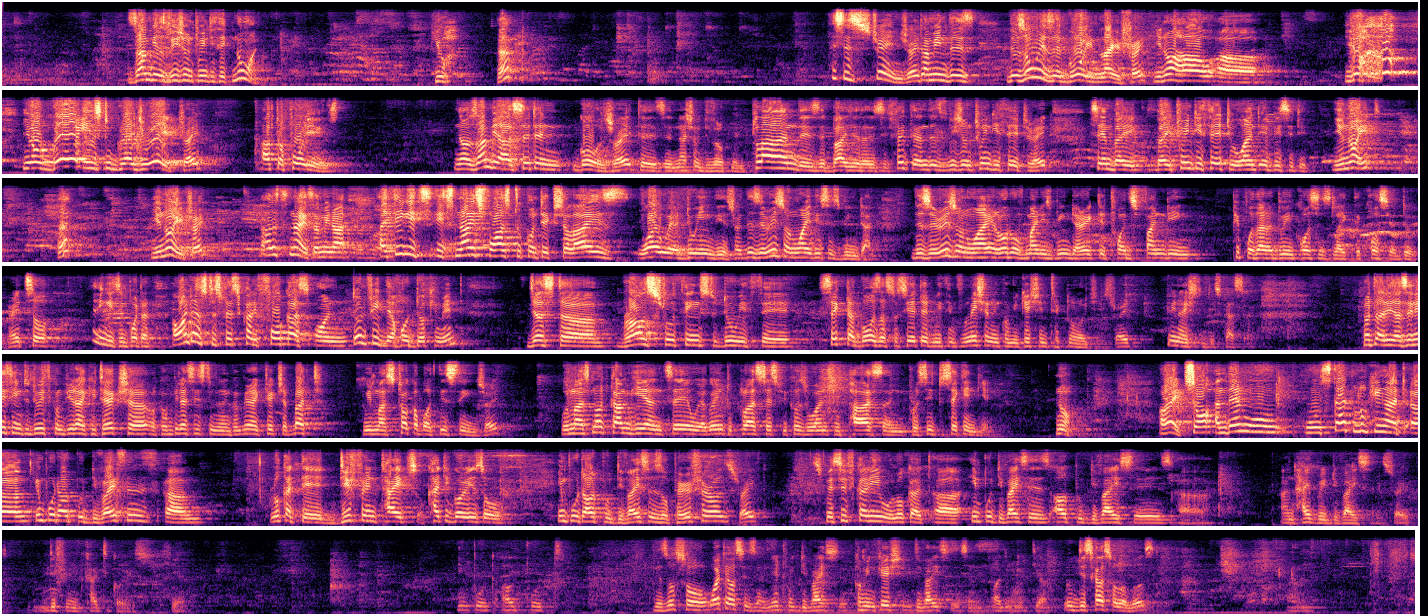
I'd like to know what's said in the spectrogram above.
Zambia's Vision 2030. No one. You, huh? This is strange, right? I mean, there's there's always a goal in life, right? You know how uh, your your goal is to graduate, right? After four years. Now, Zambia has certain goals, right? There's a national development plan, there's a budget that is effective, and there's Vision 2030, right? Saying by, by 2030 we want ABCD. You know it? Huh? You know it, right? That's nice. I mean, I, I think it's, it's nice for us to contextualize why we're doing this, right? There's a reason why this is being done. There's a reason why a lot of money is being directed towards funding people that are doing courses like the course you're doing, right? So I think it's important. I want us to specifically focus on, don't read the whole document, just uh, browse through things to do with the sector goals associated with information and communication technologies, right? Be nice to discuss that. Not that it has anything to do with computer architecture or computer systems and computer architecture, but we must talk about these things, right? We must not come here and say we are going to class just because we want to pass and proceed to second year. No. All right, so, and then we'll, we'll start looking at um, input-output devices, um, look at the different types or categories of input-output devices or peripherals, right? Specifically, we'll look at uh, input devices, output devices, uh, and hybrid devices, right? Different categories here. Input, output. There's also, what else is a network devices, communication devices and whatnot, yeah. We'll discuss all of those. Um,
